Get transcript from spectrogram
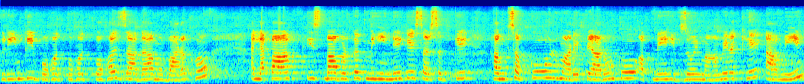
करीम की बहुत बहुत बहुत ज़्यादा मुबारक हो। अल्लाह पाक इस बाबरकत महीने के सरसद के हम सबको और हमारे प्यारों को अपने हिफ्ज़ इमाम में रखे, आमीन।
